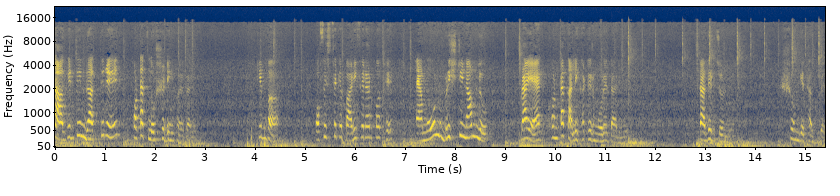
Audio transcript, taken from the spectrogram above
আগের দিন রাত্রিরে হঠাৎ লোডশেডিং হয়ে গেল। কিংবা অফিস থেকে বাড়ি ফেরার পথে এমন বৃষ্টি নামলো, প্রায় এক ঘণ্টা কালীঘাটের মোড়ে দাঁড়িয়ে। তাদের জন্য সঙ্গে থাকবেন।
